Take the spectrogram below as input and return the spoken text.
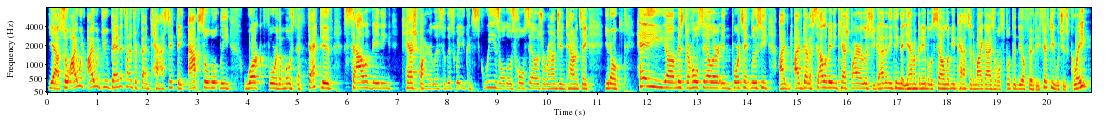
Yeah, so I would I would do bandit signs are fantastic. They absolutely work for the most effective salivating cash buyer list. So this way you can squeeze all those wholesalers around you in town and say, you know, hey, uh, Mr. Wholesaler in Port St. Lucie, I've, I've got a salivating cash buyer list. You got anything that you haven't been able to sell? Let me pass it to my guys and we'll split the deal 50-50, which is great.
